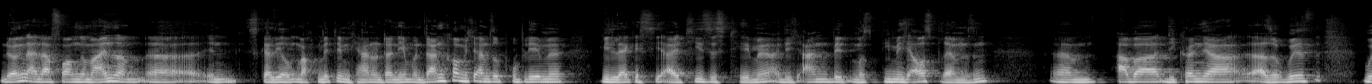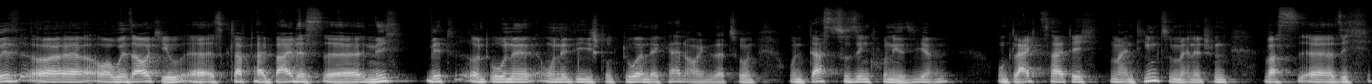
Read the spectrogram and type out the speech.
in irgendeiner Form gemeinsam äh, in Skalierung macht mit dem Kernunternehmen. Und dann komme ich an so Probleme wie Legacy IT-Systeme, die ich anbieten muss, die mich ausbremsen. Ähm, aber die können ja, also with, with uh, or without you, äh, es klappt halt beides äh, nicht mit und ohne, ohne die Strukturen der Kernorganisation. Und das zu synchronisieren und gleichzeitig mein Team zu managen, was äh, sich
